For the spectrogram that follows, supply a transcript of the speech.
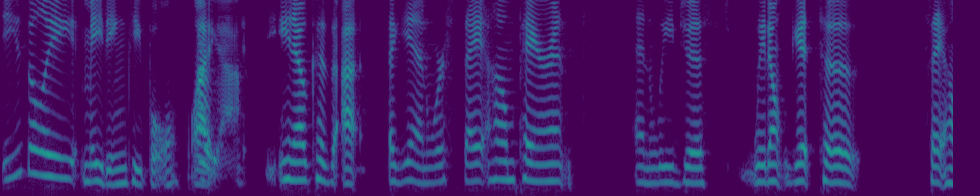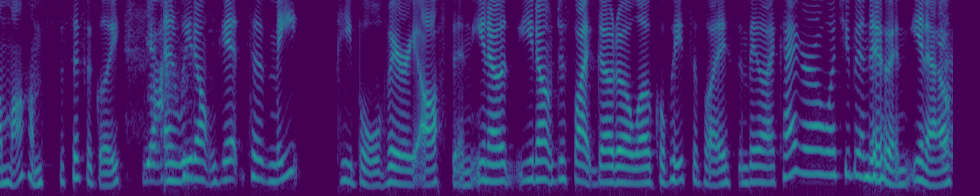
Easily meeting people. Oh, like, oh, yeah. You know, because I, again, we're stay at home parents and we just, we don't get to stay at home moms specifically. Yeah. And we don't get to meet people very often. You know, you don't just like go to a local pizza place and be like, "Hey girl, what you been doing?" you know. Yes.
